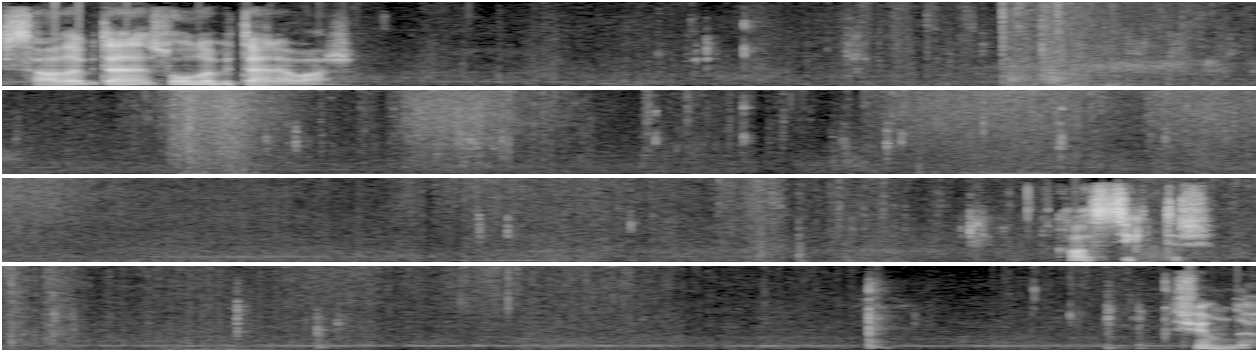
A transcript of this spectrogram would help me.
Sağda bir tane, solda bir tane var. Kastiktir. Şimdi.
